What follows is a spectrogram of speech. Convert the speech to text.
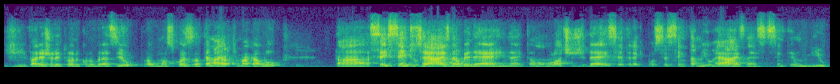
de varejo eletrônico no Brasil, por algumas coisas, até maior que Magalu, tá 600 reais, né, o BDR, né, então um lote de 10 você teria que pôr 60 mil reais, né, 61 mil,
